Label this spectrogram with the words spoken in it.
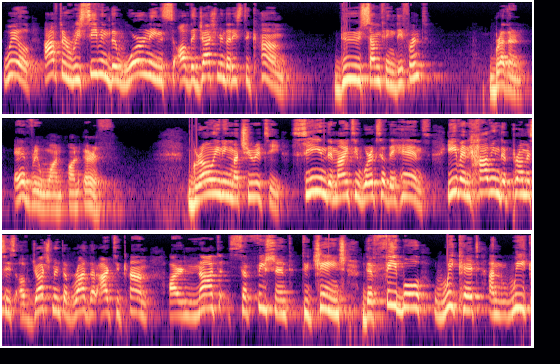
will, after receiving the warnings of the judgment that is to come, do something different? Brethren, everyone on earth growing in maturity, seeing the mighty works of the hands, even having the promises of judgment of wrath that are to come, are not sufficient to change the feeble, wicked, and weak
